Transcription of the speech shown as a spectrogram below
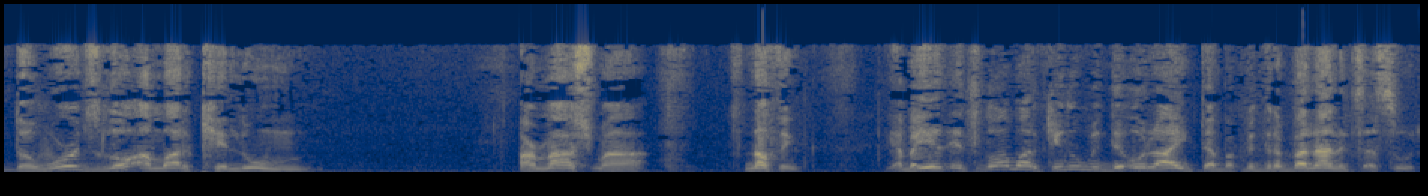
the words Lo Amar Kilum are mashma, it's nothing. Yeah, but it's Lo Amar Kilum with the Oraita, but Rabbanan it's Asur.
